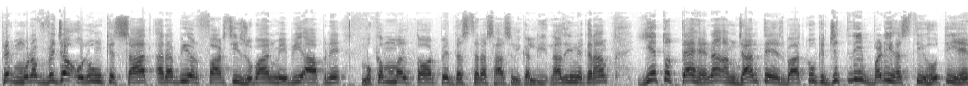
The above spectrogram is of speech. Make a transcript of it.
پھر مروجہ علوم کے ساتھ عربی اور فارسی زبان میں بھی آپ نے مکمل طور پہ دسترس حاصل کر لی۔ ناظرین کرام، یہ تو طے ہے نا، ہم جانتے ہیں اس بات کو کہ جتنی بڑی ہستی ہوتی ہے،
